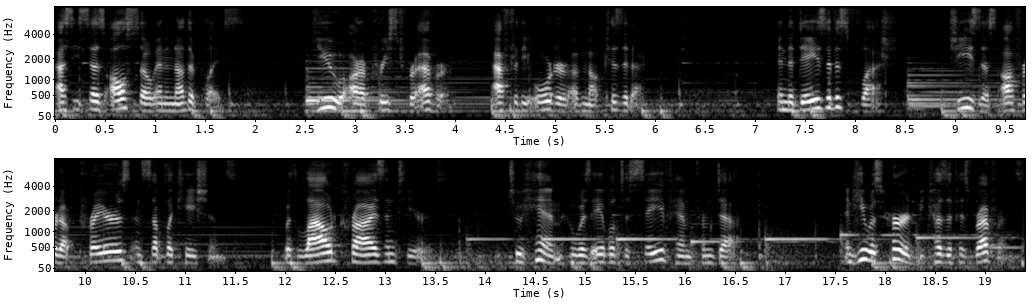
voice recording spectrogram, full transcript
As he says also in another place, You are a priest forever, after the order of Melchizedek. In the days of his flesh, Jesus offered up prayers and supplications with loud cries and tears to him who was able to save him from death. And he was heard because of his reverence.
